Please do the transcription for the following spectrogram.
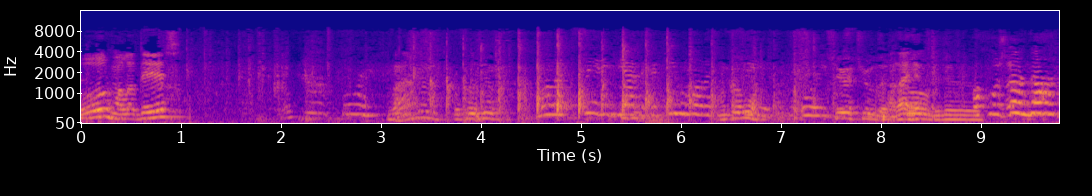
О, молодец. Ой, молодцы, ребята, какие молодцы. Ну, кому? Ой, Чье чудо? Она нет. похоже, она.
